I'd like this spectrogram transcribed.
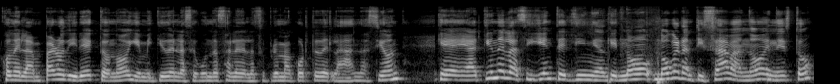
con el amparo directo ¿no? y emitido en la segunda sala de la Suprema Corte de la Nación que atiende las siguientes líneas que no, no garantizaban ¿no? en esto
